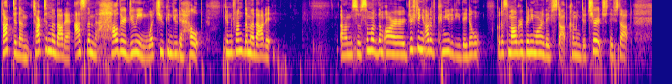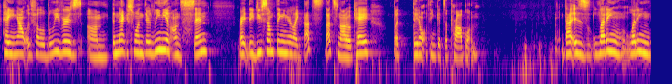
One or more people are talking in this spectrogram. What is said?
talk to them. Talk to them about it. Ask them how they're doing, what you can do to help. Confront them about it. Um, so some of them are drifting out of community. They don't go to small group anymore. They've stopped coming to church. They've stopped hanging out with fellow believers. Um, the next one, they're lenient on sin, right? They do something and you're like, that's that's not okay, but they don't think it's a problem. That is letting letting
